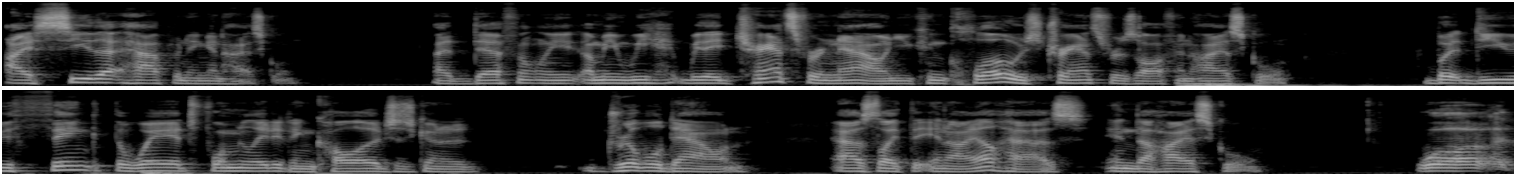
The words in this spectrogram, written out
I see that happening in high school. I definitely. I mean, we, we they transfer now, and you can close transfers off in high school. But do you think the way it's formulated in college is going to dribble down as like the NIL has into high school? Well,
